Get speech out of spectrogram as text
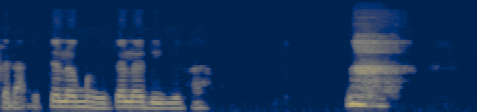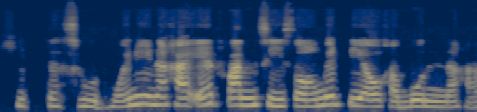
ก็ได้แต่ละมือแต่ละดีค่ะ คิดแต่สูตรหวยนี่นะคะแอดฟันสี่สองเม็ดเดียวค่ะบนนะคะ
